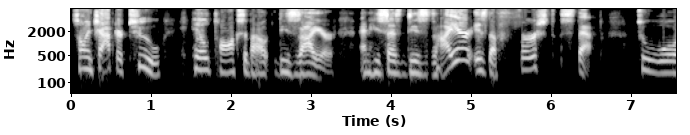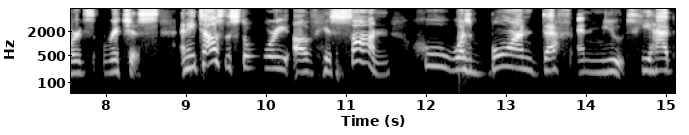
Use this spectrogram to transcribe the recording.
So in chapter 2, Hill talks about desire and he says desire is the first step towards riches. And he tells the story of his son who was born deaf and mute. He had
